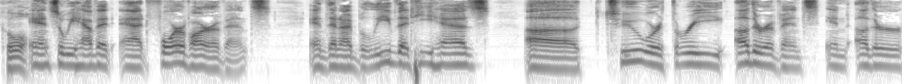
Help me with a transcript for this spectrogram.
Cool. And so we have it at four of our events. And then I believe that he has uh, two or three other events in other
